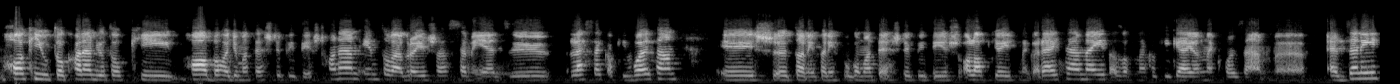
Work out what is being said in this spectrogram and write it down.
ha kijutok, ha nem jutok ki, ha abba hagyom a testépítést, ha nem, én továbbra is a személyedző leszek, aki voltam, és tanítani fogom a testépítés alapjait, meg a rejtelmeit azoknak, akik eljönnek hozzám edzeni.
